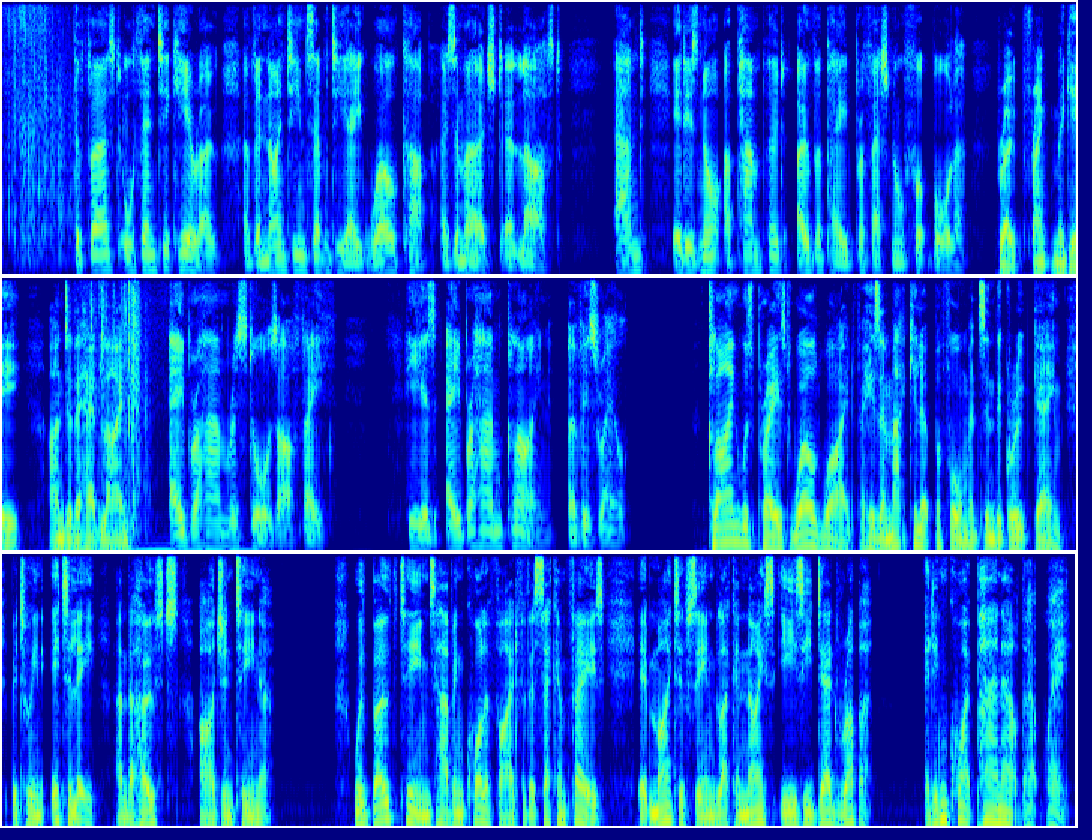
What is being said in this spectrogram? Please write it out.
The first authentic hero of the 1978 World Cup has emerged at last. And it is not a pampered, overpaid professional footballer, wrote Frank McGhee under the headline Abraham Restores Our Faith. He is Abraham Klein of Israel. Klein was praised worldwide for his immaculate performance in the group game between Italy and the hosts, Argentina. With both teams having qualified for the second phase, it might have seemed like a nice, easy dead rubber. It didn't quite pan out that way.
